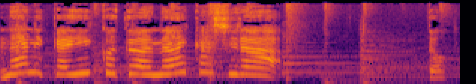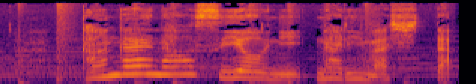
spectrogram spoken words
何かいいことはないかしら」考え直すようになりました。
